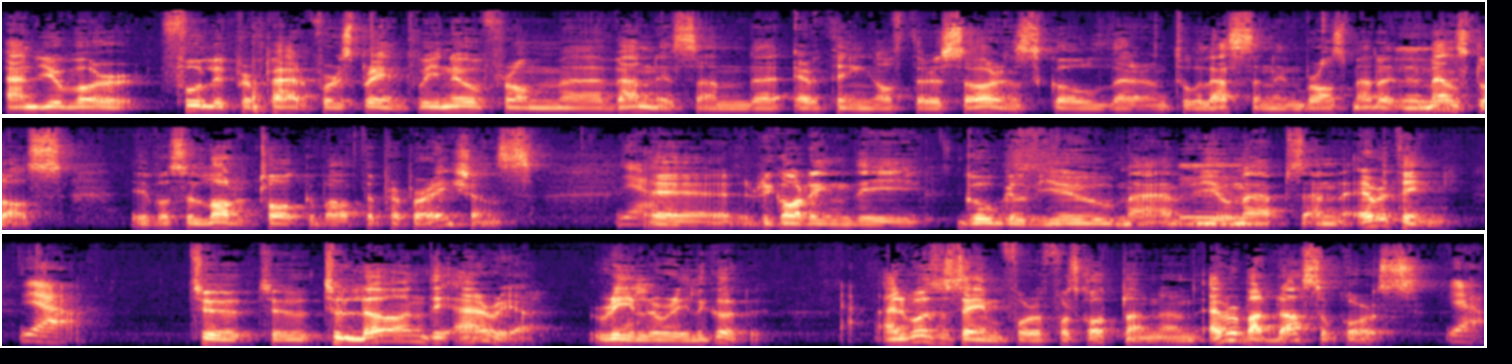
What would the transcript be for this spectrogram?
And you were fully prepared for the sprint. We knew from uh, Venice and uh, everything after Søren's goal there and Tue Lassen in bronze medal in the men's class. It was a lot of talk about the preparations Yeah. uh, regarding the Google View, ma- View Maps, and everything Yeah, to, to, to learn the area really, really good. Yeah. And it was the same for, for Scotland, and everybody does, of course. yeah.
